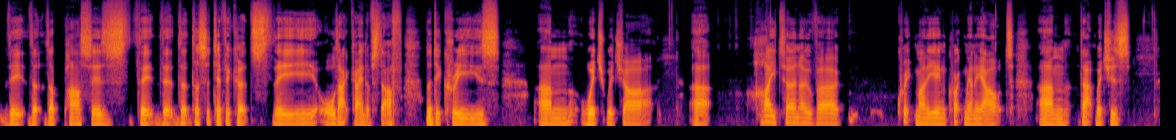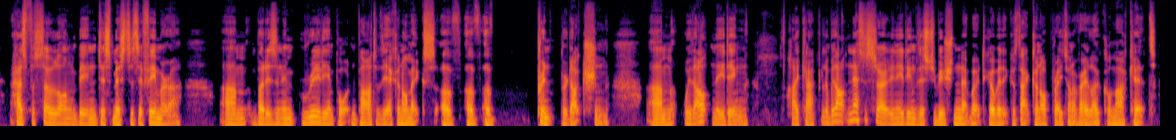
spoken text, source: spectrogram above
the, the the passes, the, the the the certificates, the all that kind of stuff, the decrees, um, which which are uh, high turnover, quick money in, quick money out. Um, that which is has for so long been dismissed as ephemera, um, but is a really important part of the economics of of, of print production, um, without needing high capital and without necessarily needing the distribution network to go with it, because that can operate on a very local market.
